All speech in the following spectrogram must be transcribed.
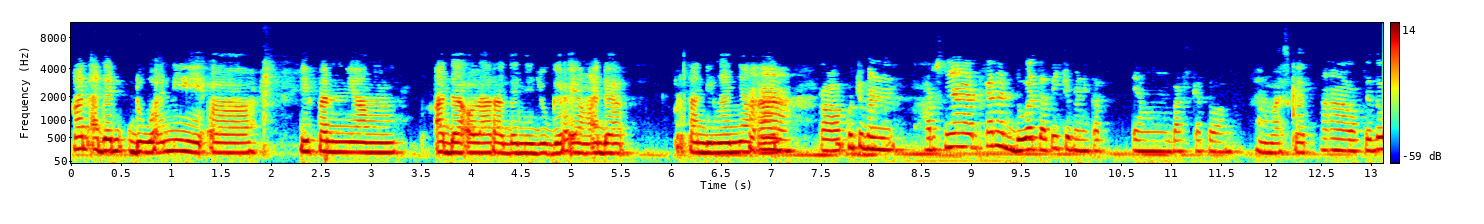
kan ada dua nih eh, event yang ada olahraganya juga yang ada pertandingannya kan Heeh. kalau aku cuman harusnya kan ada dua tapi ikat yang basket doang. Yang basket. Heeh, waktu itu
